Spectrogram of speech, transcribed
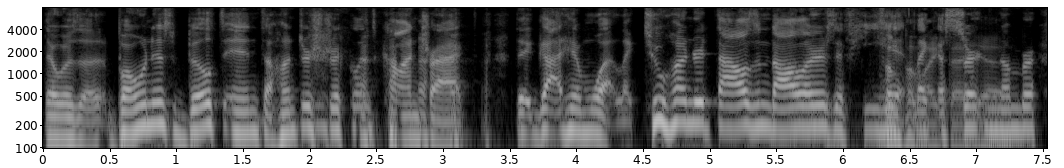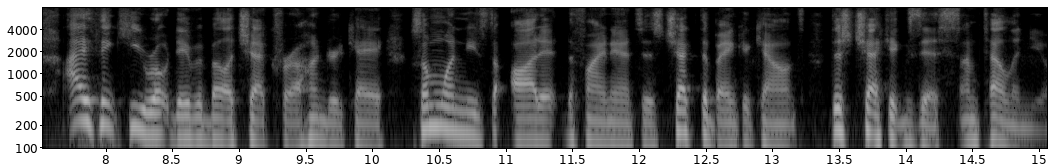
There was a bonus built into Hunter Strickland's contract that got him what, like two hundred thousand dollars if he Something hit like, like a that, certain yeah. number. I think he wrote David Bell a check for a hundred k. Someone needs to audit the finances, check the bank accounts. This check exists. I'm telling you,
